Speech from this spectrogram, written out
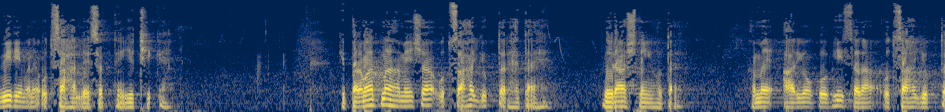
वीर मैंने उत्साह ले सकते हैं, ये ठीक है। कि परमात्मा हमेशा उत्साह युक्त रहता है, निराश नहीं होता है। हमें आर्यों को भी सदा उत्साह युक्त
